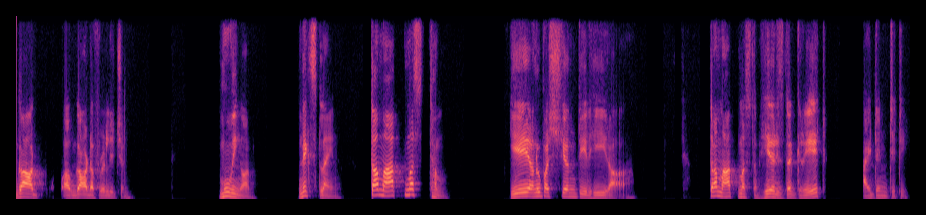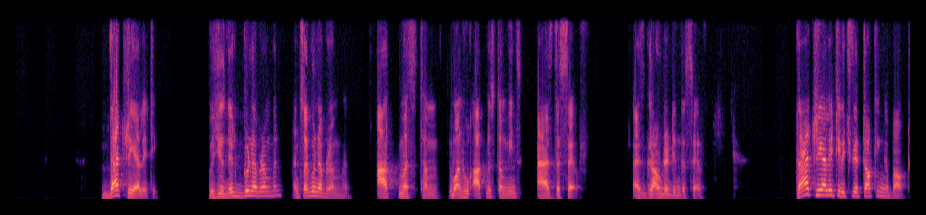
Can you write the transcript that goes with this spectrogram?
God, of God of religion. Moving on. Next line. Tam Atmastham Ye anupashyanti dhira. Tam atmastam. Here is the great identity. That reality, which is Nirguna Brahman and Saguna Brahman. Atmastham, the one who Atmastham means as the self, as grounded in the self. That reality which we are talking about,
